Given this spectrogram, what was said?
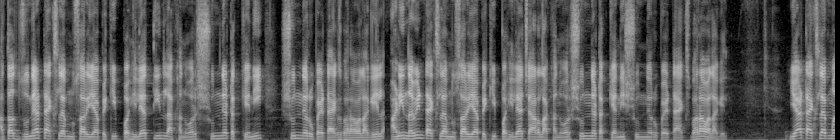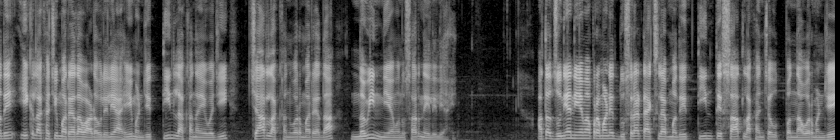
आता जुन्या टॅक्स स्लॅबनुसार यापैकी पहिल्या तीन लाखांवर शून्य टक्क्यांनी शून्य रुपये टॅक्स भरावा लागेल आणि नवीन टॅक्स स्लॅबनुसार यापैकी पहिल्या चार लाखांवर शून्य टक्क्यांनी शून्य रुपये टॅक्स भरावा लागेल. या टॅक्स स्लॅबमध्ये एक लाखाची मर्यादा वाढवलेली आहे म्हणजे तीन लाखांऐवजी चार लाखांवर मर्यादा नवीन नियमानुसार नेलेली आहे. आता जुन्या नियमाप्रमाणे दुसऱ्या टॅक्स स्लॅबमध्ये तीन ते सात लाखांच्या उत्पन्नावर म्हणजे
